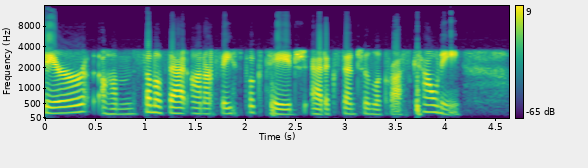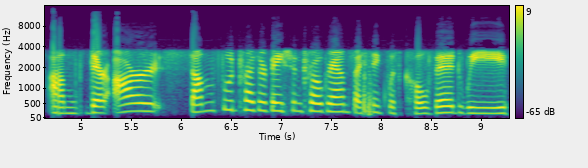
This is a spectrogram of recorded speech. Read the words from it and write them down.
share um, some of that on our Facebook page at Extension La Crosse County. Um, there are some food preservation programs. I think with COVID, we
